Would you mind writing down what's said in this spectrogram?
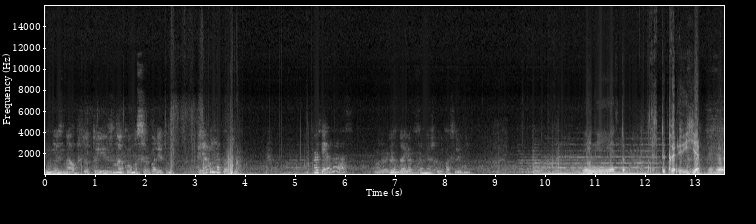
Не знал, что ты знакома с арбалетом. И я тоже. Первый раз. И сдается мне, что не последний. Ні, ні, ні, стоп. Така є. Угу.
